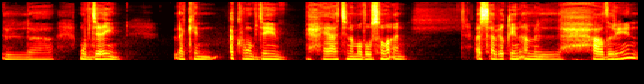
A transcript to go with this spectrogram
المبدعين لكن أكبر مبدعين بحياتنا مضوا سواء السابقين أم الحاضرين.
